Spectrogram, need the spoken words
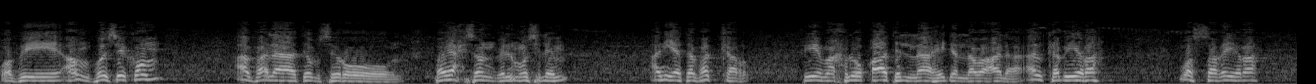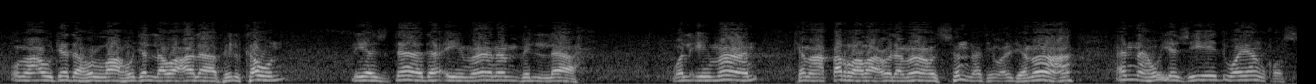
وفي أنفسكم أفلا تبصرون. فيحسن بالمسلم أن يتفكر في مخلوقات الله جل وعلا الكبيرة والصغيرة وما أوجده الله جل وعلا في الكون ليزداد ايمانا بالله. والإيمان كما قرر علماء السنة والجماعة أنه يزيد وينقص.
